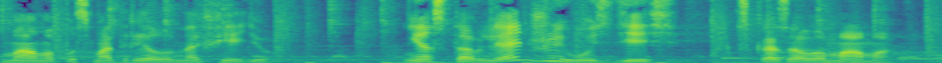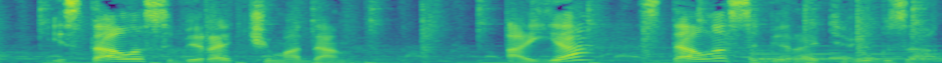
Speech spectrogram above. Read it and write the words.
Мама посмотрела на Федю. «Не оставлять же его здесь!» – сказала мама. И стала собирать чемодан. А я стала собирать рюкзак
